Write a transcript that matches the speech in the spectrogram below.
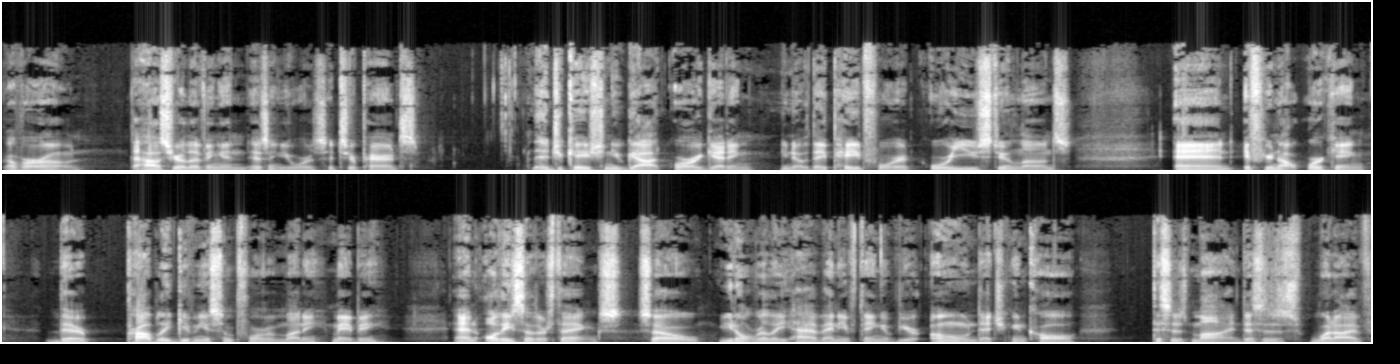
of our own. The house you're living in isn't yours, it's your parents. The education you got or are getting, you know, they paid for it or you use student loans. And if you're not working, they're probably giving you some form of money, maybe. And all these other things. So you don't really have anything of your own that you can call this is mine. This is what I've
